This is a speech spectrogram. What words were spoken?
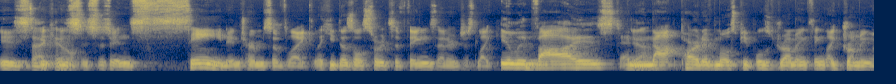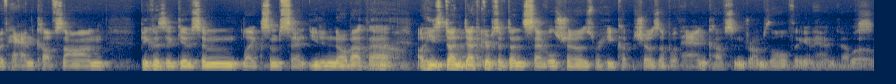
is Zach Hill. is, is just insane in terms of like like he does all sorts of things that are just like ill advised and Yeah. not part of most people's drumming thing, like drumming with handcuffs on because it gives him like some sense. You didn't know about that? No. Oh, he's done Death Grips have done several shows where he shows up with handcuffs and drums the whole thing in handcuffs.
